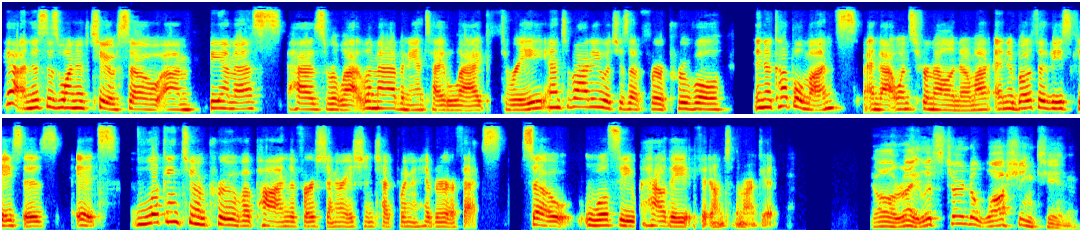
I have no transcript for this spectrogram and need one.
Yeah, and this is one of two. So um, BMS has relatlimab, an anti-LAG3 antibody, which is up for approval in a couple months, and that one's for melanoma. And in both of these cases, it's looking to improve upon the first generation checkpoint inhibitor effects. So we'll see how they fit onto the market. All right, let's turn to Washington.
